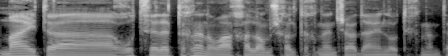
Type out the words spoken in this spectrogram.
מה היית רוצה לתכנן, או מה החלום שלך לתכנן שעדיין לא תכננת?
